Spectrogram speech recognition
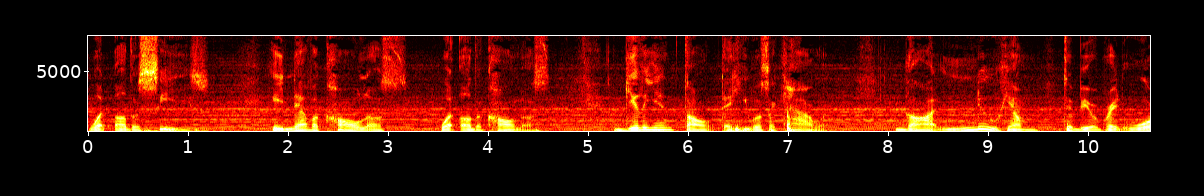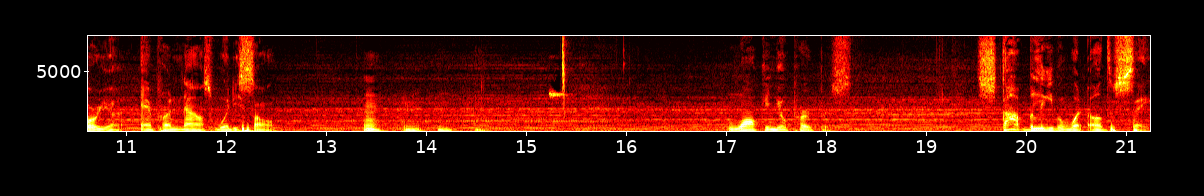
what others sees. He never call us what other call us. Gideon thought that he was a coward. God knew him to be a great warrior and pronounced what he saw. Mm, mm, mm, mm. Walk in your purpose. Stop believing what others say.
